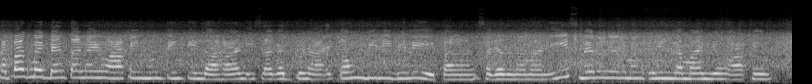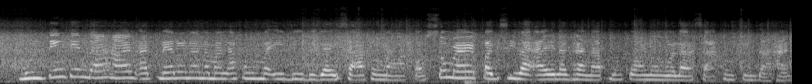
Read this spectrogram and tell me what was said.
kapag may benta na yung aking munting tindahan, is agad ko na itong binibili. Parang sa gano'n naman is, meron na namang uling laman yung aking munting tindahan at meron na naman akong maibibigay sa aking mga customer pag sila ay naghanap ng kung anong wala sa aking tindahan.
